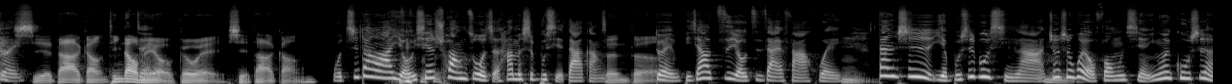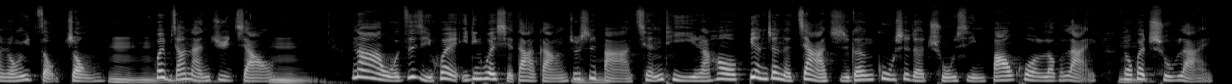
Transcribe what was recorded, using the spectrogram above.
对，写大纲，听到没有，各位？写大纲，我知道啊，有一些创作者他们是不写大纲，真的，对，比较自由自在发挥，嗯，但是也不是不行啦，嗯、就是会有风险，因为故事很容易走中，嗯嗯，会比较难聚焦，嗯。那我自己会一定会写大纲，就是把前提，然后辩证的价值跟故事的雏形，包括 logline 都会出来。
